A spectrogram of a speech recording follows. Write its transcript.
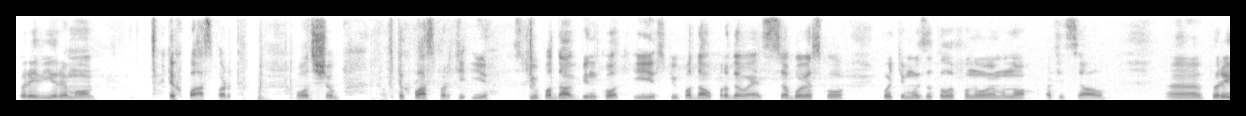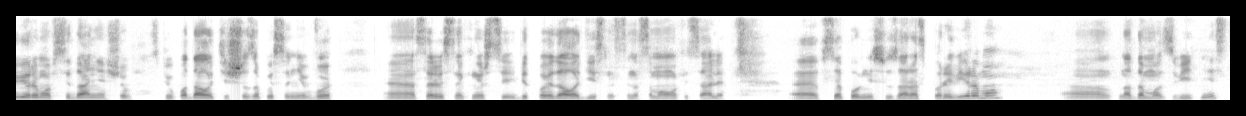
перевіримо техпаспорт. От, щоб в техпаспорті і співпадав він-код, і співпадав продавець. Це обов'язково. Потім ми зателефонуємо на офіціал, е, перевіримо всі дані, щоб співпадали ті, що записані в сервісній книжці, відповідали дійсності на самому офіціалі. Е, Все повністю зараз перевіримо, е, надамо звітність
